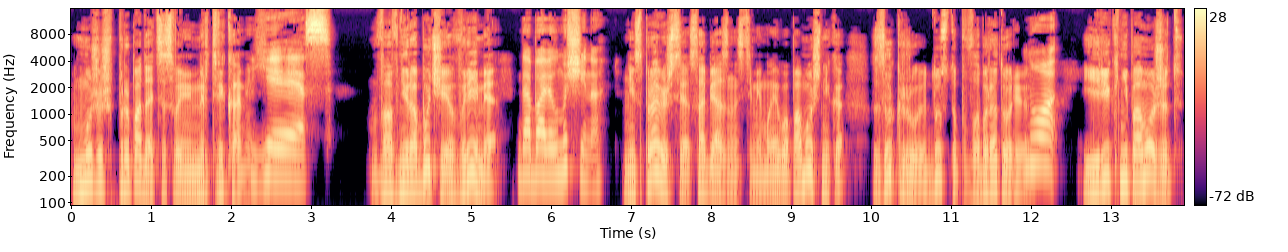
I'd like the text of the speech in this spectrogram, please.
Можешь пропадать со своими мертвяками. Yes! Во внерабочее время, добавил мужчина. Не справишься с обязанностями моего помощника, закрою доступ в лабораторию. Но... Ирик не поможет.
